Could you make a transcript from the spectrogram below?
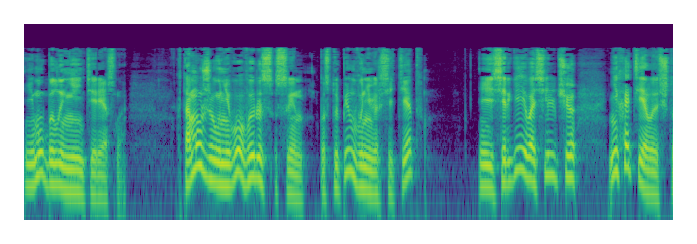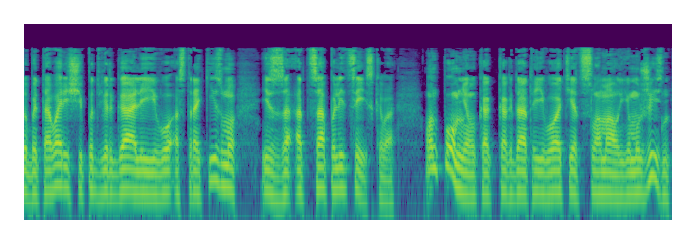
ему было неинтересно. К тому же у него вырос сын, поступил в университет, и Сергею Васильевичу не хотелось, чтобы товарищи подвергали его остракизму из-за отца полицейского. Он помнил, как когда-то его отец сломал ему жизнь,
